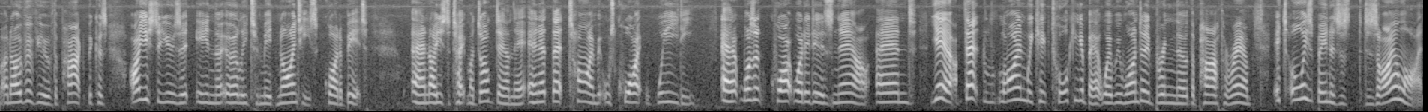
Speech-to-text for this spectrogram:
an overview of the park because I used to use it in the early to mid 90s quite a bit. And I used to take my dog down there, and at that time it was quite weedy. And it wasn't quite what it is now. And yeah, that line we keep talking about where we want to bring the, the path around, it's always been a des- desire line.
